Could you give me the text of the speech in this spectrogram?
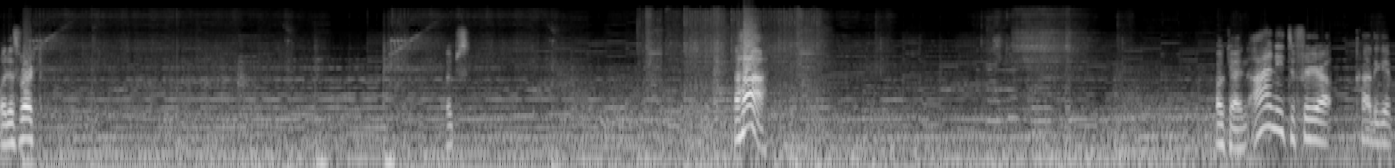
Will this work? Oops. Aha! Okay, I need to figure out how to get...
